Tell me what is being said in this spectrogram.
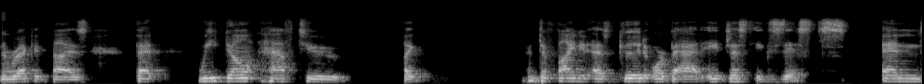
recognize that we don't have to like define it as good or bad. It just exists. And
